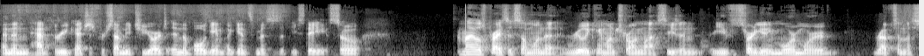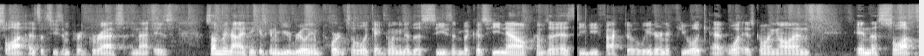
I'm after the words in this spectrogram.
and then had three catches for 72 yards in the bowl game against Mississippi State. So Myles Price is someone that really came on strong last season. He started getting more and more reps in the slot as the season progressed, and that is something that I think is going to be really important to look at going into this season because he now comes in as the de facto leader. And if you look at what is going on in the slot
